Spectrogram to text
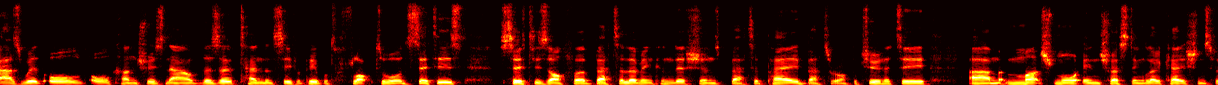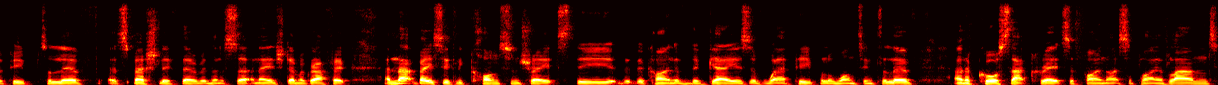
As with all, all countries now, there's a tendency for people to flock towards cities. Cities offer better living conditions, better pay, better opportunity, um, much more interesting locations for people to live, especially if they're within a certain age demographic. And that basically concentrates the, the, the, kind of the gaze of where people are wanting to live. And of course, that creates a finite supply of land,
